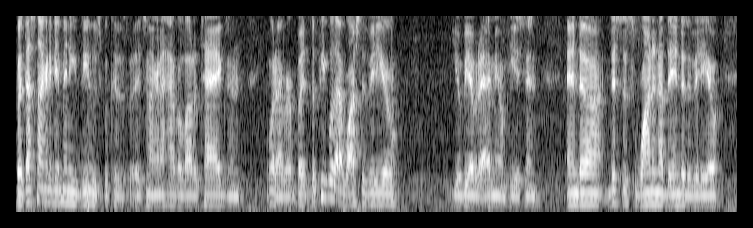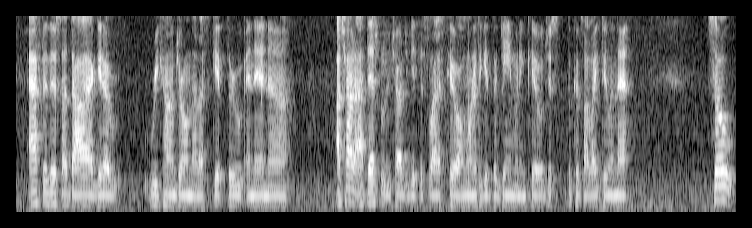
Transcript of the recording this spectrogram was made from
but that's not going to get many views because it's not going to have a lot of tags and whatever. But the people that watch the video, you'll be able to add me on PSN. And uh, this is winding up the end of the video. After this, I die. I get a recon drone that I skipped through, and then uh, I tried. I desperately tried to get this last kill. I wanted to get the game-winning kill just because I like doing that. So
